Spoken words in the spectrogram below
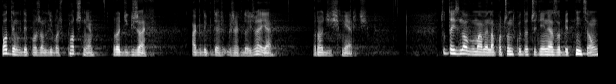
Potem, gdy porządliwość pocznie, rodzi grzech, a gdy grzech dojrzeje, rodzi śmierć. Tutaj znowu mamy na początku do czynienia z obietnicą,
